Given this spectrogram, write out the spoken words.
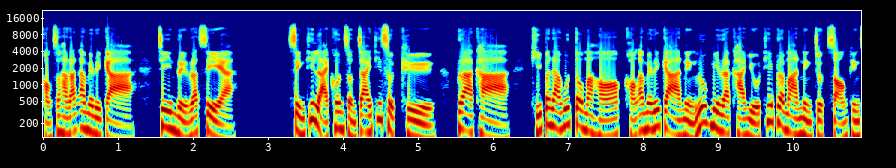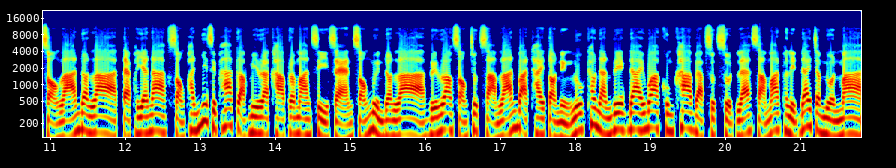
ของสหรัฐอเมริกา จีนหรือรัสเซีย สิ่งที่หลายคนสนใจที่สุดคือ ราคา ขีปนาวุธโตมาฮอของอเมริกาหนึ่งลูกมีราคาอยู่ที่ประมาณ 1.2 ถึง 2 ล้านดอลลาร์ แต่พญานาค 2025 กลับมีราคาประมาณ 420,000 ดอลลาร์ หรือราว 2.3 ล้านบาทไทยต่อหนึ่งลูกเท่านั้นเรียกได้ว่าคุ้มค่าแบบสุดๆ และสามารถผลิตได้จำนวนมาก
